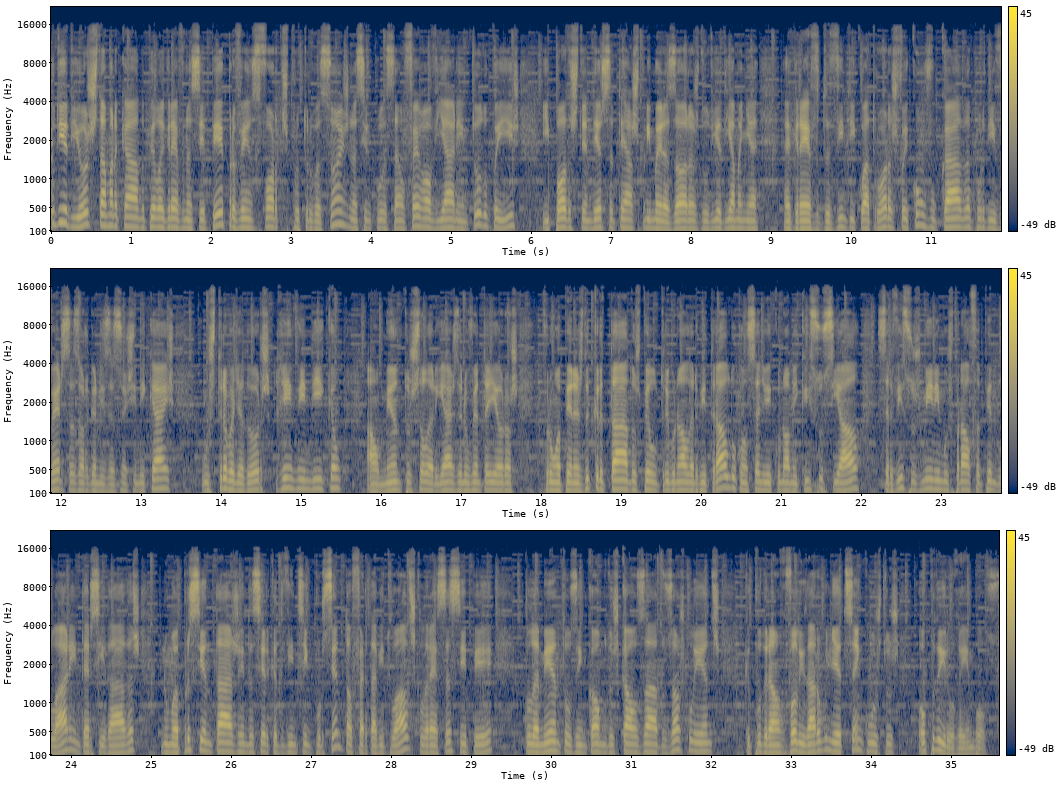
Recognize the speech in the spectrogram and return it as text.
O dia de hoje está marcado pela greve na CP, prevêem-se fortes perturbações na circulação ferroviária em todo o país e pode estender-se até às primeiras horas do dia de amanhã. A greve de 24 horas foi convocada por diversas organizações sindicais. Os trabalhadores reivindicam aumentos salariais de 90 euros. Foram apenas decretados pelo Tribunal Arbitral do Conselho Económico e Social serviços mínimos para alfa pendular intercidades, numa percentagem de cerca de 25% da oferta habitual, esclarece a CP que lamenta os incómodos causados aos clientes que poderão validar o bilhete sem custos ou pedir o reembolso.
